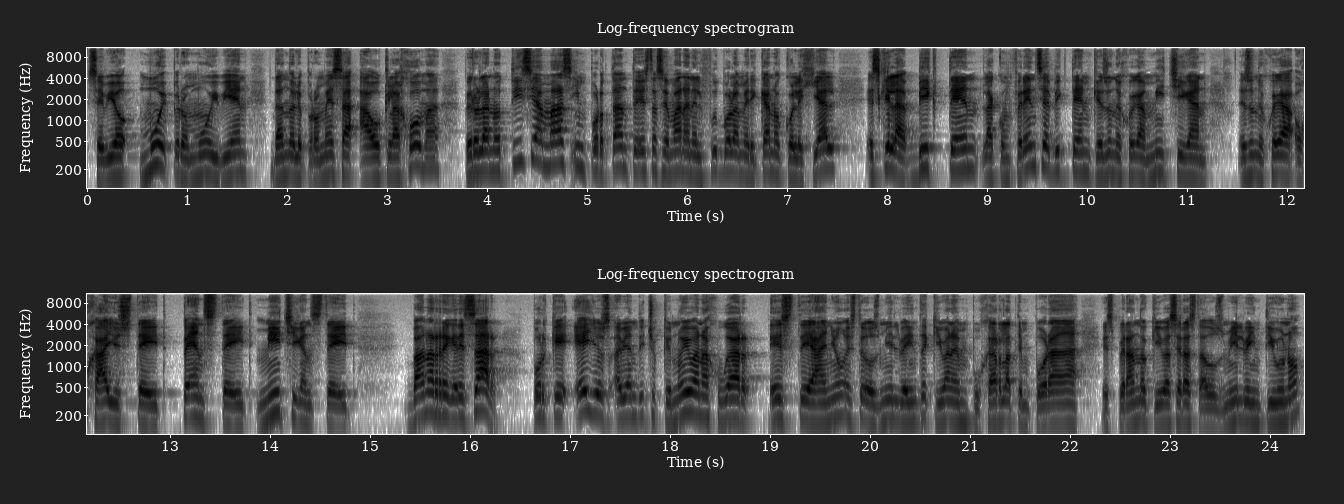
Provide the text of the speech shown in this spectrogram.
se vio muy, pero muy bien, dándole promesa a Oklahoma. Pero la noticia más importante esta semana en el fútbol americano colegial es que la Big Ten, la conferencia Big Ten, que es donde juega Michigan, es donde juega Ohio State, Penn State, Michigan State, van a regresar porque ellos habían dicho que no iban a jugar este año, este 2020, que iban a empujar la temporada esperando que iba a ser hasta 2021.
